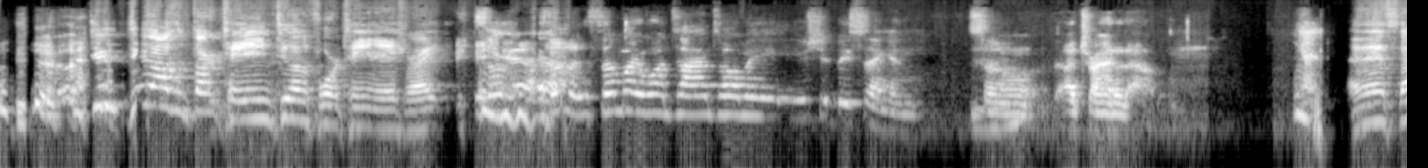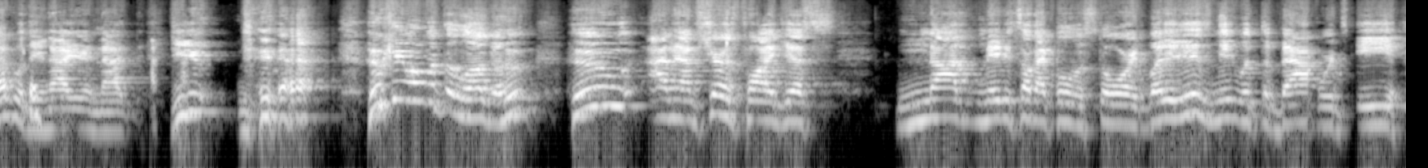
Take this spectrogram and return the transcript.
2013, 2014 ish, right? some- somebody, somebody one time told me you should be singing, so I tried it out. And then stuck with you. Now you're not. Do you? who came up with the logo? Who? Who? I mean, I'm sure it's probably just not. Maybe it's not that cool of a story, but it is neat with the backwards E.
